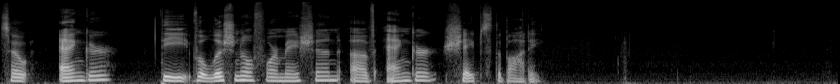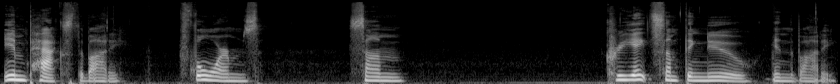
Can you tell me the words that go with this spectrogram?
So, anger, the volitional formation of anger shapes the body, impacts the body, forms some, creates something new in the body.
